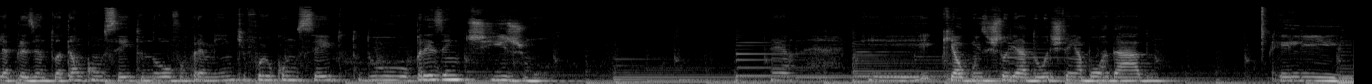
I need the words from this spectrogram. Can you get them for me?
ele apresentou até um conceito novo para mim, que foi o conceito do presentismo. É, e que alguns historiadores têm abordado ele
